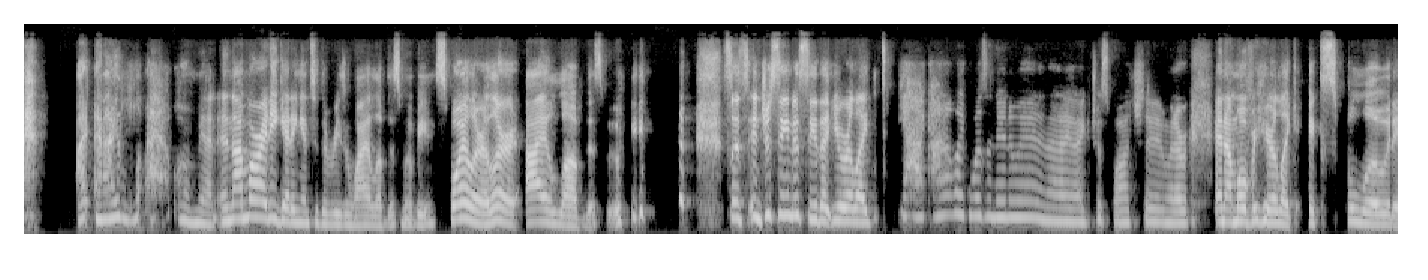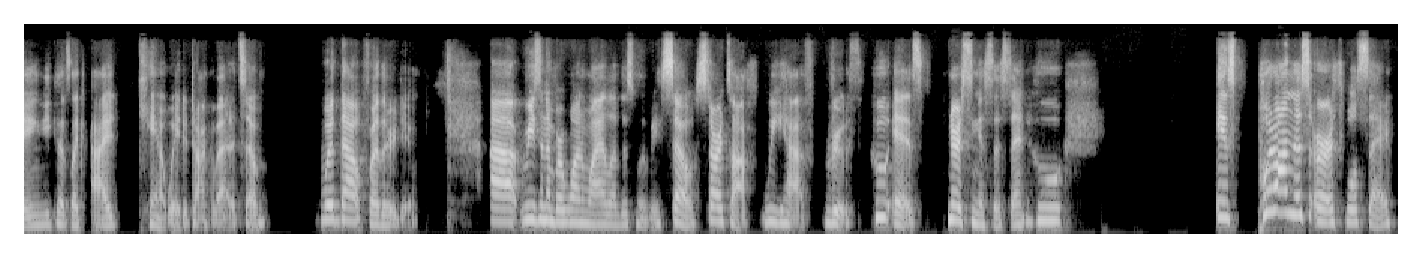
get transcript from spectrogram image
I and I oh man, and I'm already getting into the reason why I love this movie. Spoiler alert, I love this movie. so it's interesting to see that you were like, yeah, I kind of like wasn't into it, and I like just watched it and whatever. And I'm over here like exploding because like I can't wait to talk about it. So without further ado, uh, reason number one why I love this movie. So starts off, we have Ruth, who is nursing assistant, who is put on this earth, we'll say,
